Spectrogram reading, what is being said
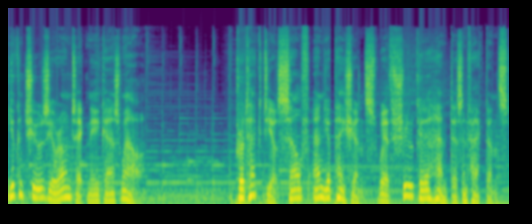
you can choose your own technique as well. Protect yourself and your patients with Schülke hand disinfectants.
